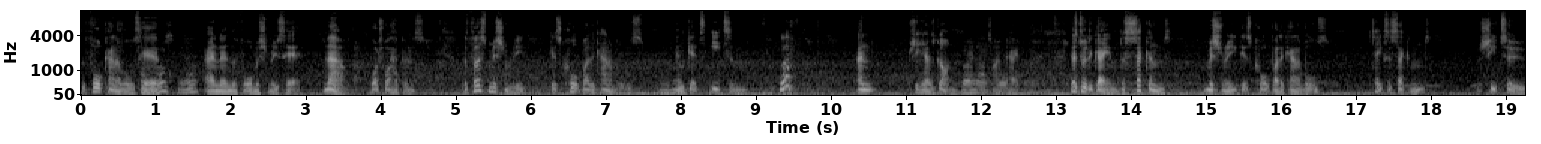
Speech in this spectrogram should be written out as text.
the four cannibals, cannibals here, yeah. and then the four missionaries here. Now, watch what happens. The first missionary gets caught by the cannibals mm -hmm. and gets eaten, oh. and she has gone. Very nice. Okay, let's do it again. The second missionary gets caught by the cannibals, takes a second, she too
